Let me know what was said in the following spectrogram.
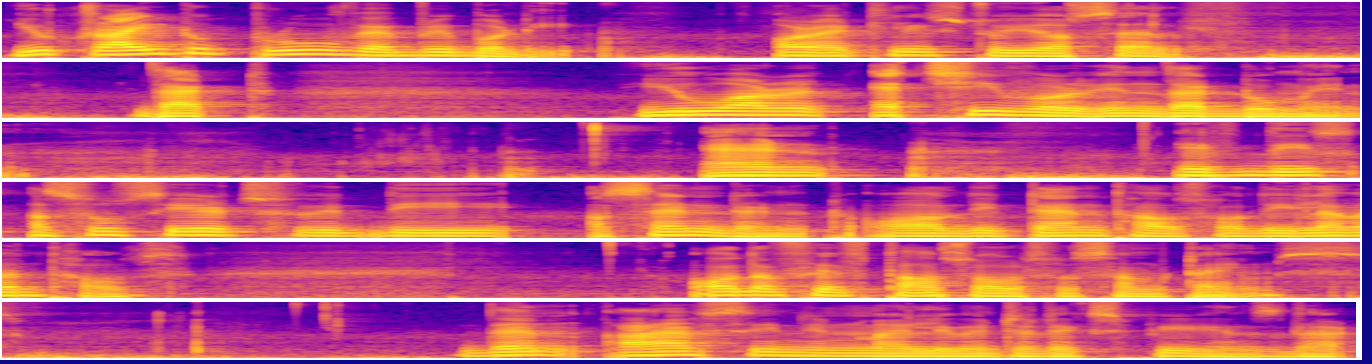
you try to prove everybody, or at least to yourself, that you are an achiever in that domain. And if this associates with the ascendant or the 10th house or the 11th house or the 5th house also sometimes then I have seen in my limited experience that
